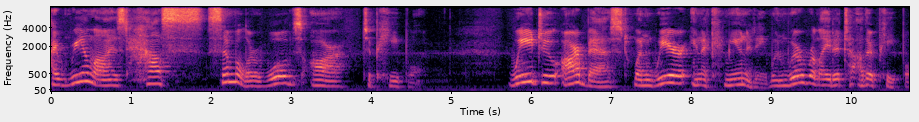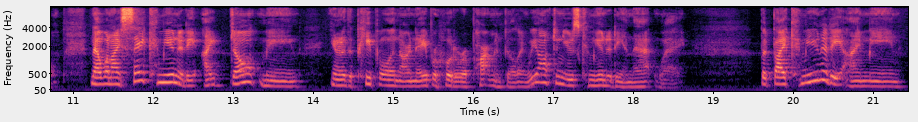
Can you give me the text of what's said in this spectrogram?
I realized how similar wolves are to people. We do our best when we're in a community, when we're related to other people. Now, when I say community, I don't mean, you know, the people in our neighborhood or apartment building. We often use community in that way. But by community, I mean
